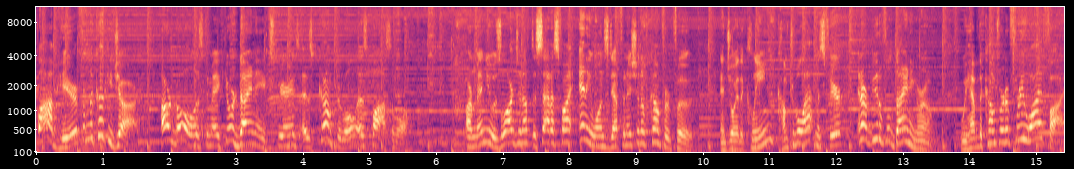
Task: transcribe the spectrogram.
Bob here from the Cookie Jar. Our goal is to make your dining experience as comfortable as possible. Our menu is large enough to satisfy anyone's definition of comfort food. Enjoy the clean, comfortable atmosphere in our beautiful dining room. We have the comfort of free Wi-Fi,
